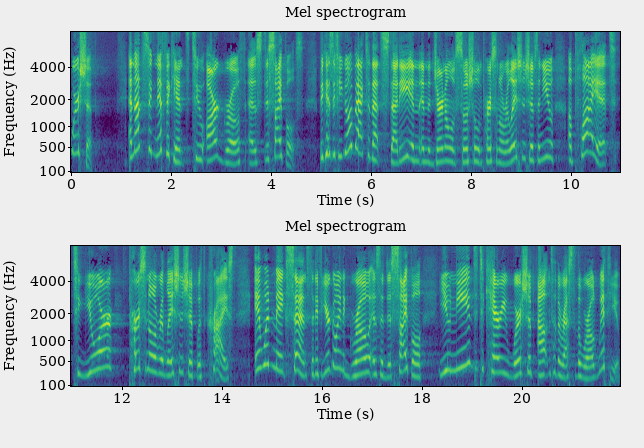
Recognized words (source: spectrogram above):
worship. And that's significant to our growth as disciples. Because if you go back to that study in, in the Journal of Social and Personal Relationships and you apply it to your personal relationship with Christ, it would make sense that if you're going to grow as a disciple, you need to carry worship out into the rest of the world with you.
